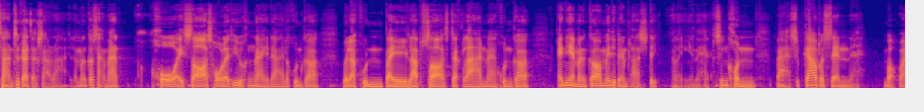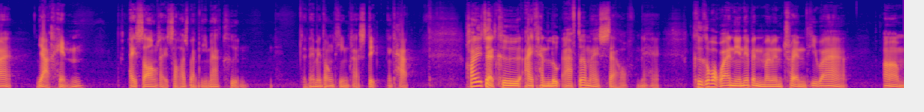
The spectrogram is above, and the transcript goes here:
สารสกัดจากสาหร่าย แล้วมันก็สามารถโฮไอซอสโฮอะไรที่อยู่ข้างในได้ แล้วคุณก็เวลาคุณไปรับซอสจากร้านมา คุณก็ ไอเนี่ยมันก็ไม่ได้เป็นพลาสติกอะไรอย่างเงี้ยนะฮะซึ่งคน 89%นะบอกว่าอยากเห็นไอซองใส่ซอสแบบนี้มากขึ้น จะได้ไม่ต้องทิ้งพลาสติกนะครับ ข้อที่ 7 คือ I can look after myself นะฮะคือเขาบอกว่าอันนี้เนี่ยเป็นมันเป็นเทรนด์ที่ว่าอืม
